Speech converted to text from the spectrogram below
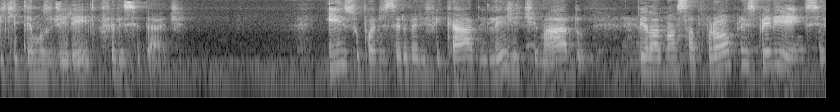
e que temos direito à felicidade. Isso pode ser verificado e legitimado pela nossa própria experiência.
